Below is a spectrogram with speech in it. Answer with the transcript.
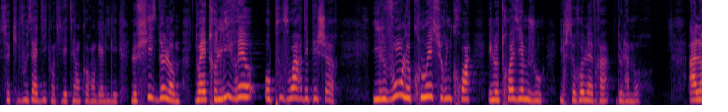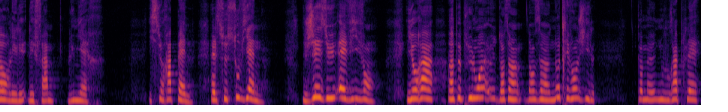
ce qu'il vous a dit quand il était encore en Galilée. Le Fils de l'homme doit être livré au pouvoir des pécheurs. Ils vont le clouer sur une croix et le troisième jour, il se relèvera de la mort. Alors les, femmes, lumière, ils se rappellent, elles se souviennent. Jésus est vivant. Il y aura un peu plus loin, euh, dans un, dans un autre évangile, comme euh, nous rappelait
